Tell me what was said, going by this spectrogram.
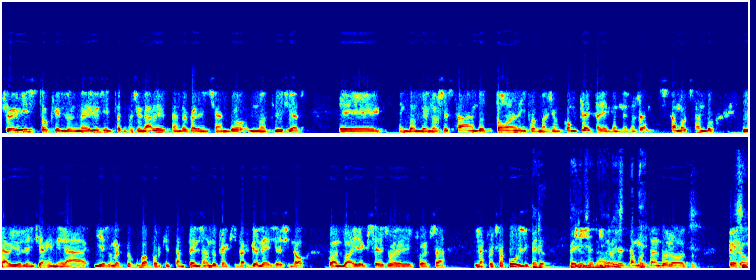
Yo he visto que los medios internacionales están referenciando noticias eh, en donde no se está dando toda la información completa y en donde no se está mostrando la violencia generada y eso me preocupa porque están pensando que aquí no hay violencia, sino cuando hay exceso de fuerza la fuerza pública. Pero, pero y, nos está mostrando lo otro. Pero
